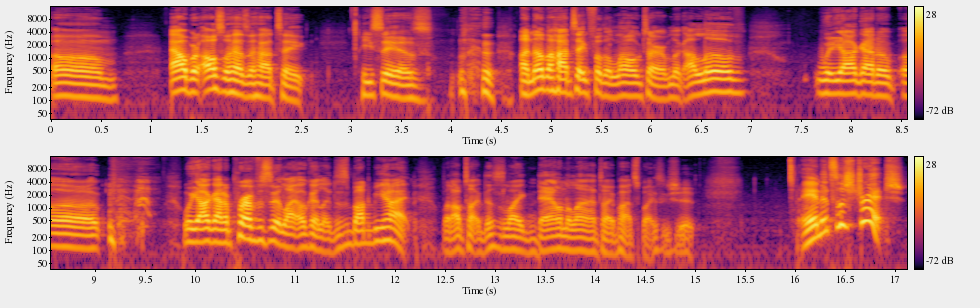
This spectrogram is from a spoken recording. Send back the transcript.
know. Um, Albert also has a hot take. He says another hot take for the long term. Look, I love when y'all gotta uh when y'all gotta preface it like, okay, look, this is about to be hot, but I'm talking this is like down the line type hot spicy shit, and it's a stretch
